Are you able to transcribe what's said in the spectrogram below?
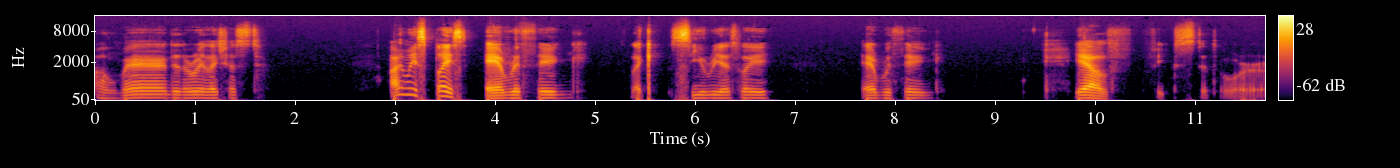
Oh man, did I really just... I misplaced everything. Like, seriously. Everything. Yeah, I'll fix it or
